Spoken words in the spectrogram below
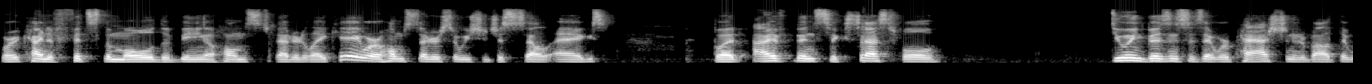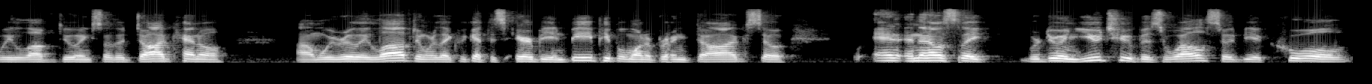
or it kind of fits the mold of being a homesteader. Like, hey, we're a homesteader, so we should just sell eggs but I've been successful doing businesses that we're passionate about that we love doing. So the dog kennel, um, we really loved, and we're like, we got this Airbnb. People want to bring dogs, so and, and then I was like, we're doing YouTube as well, so it'd be a cool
